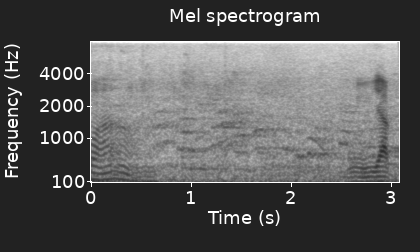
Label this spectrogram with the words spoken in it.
ว้าวมียักษ์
